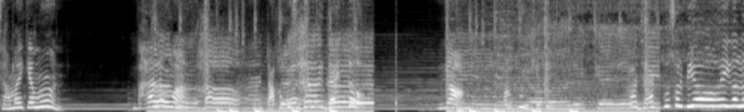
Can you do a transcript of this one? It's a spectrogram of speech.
জামাই কেমন? ভালো মা। হ্যাঁ, টাকা পয়সা দেয় তো। না আর কোন খেতে? আজ এক বছর বিয়ে হয়ে গেল।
